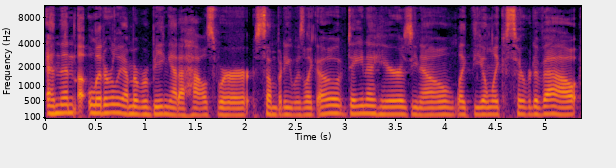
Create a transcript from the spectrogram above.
And then uh, literally, I remember being at a house where somebody was like, oh, Dana here is, you know, like the only conservative out.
